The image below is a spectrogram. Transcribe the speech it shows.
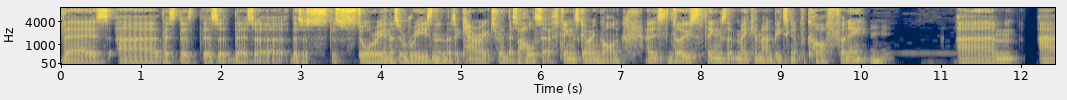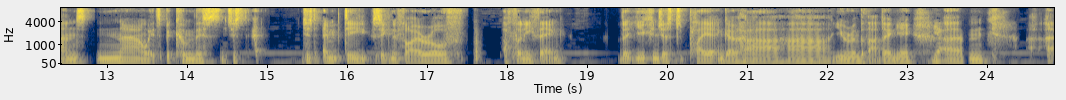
there's uh, there's there's there's a there's a there's a there's a story and there's a reason and there's a character and there's a whole set of things going on, and it's those things that make a man beating up the car funny. Mhm. Um, and now it's become this just just empty signifier of a funny thing that you can just play it and go ha ha ha. You remember that, don't you? Yeah. Um, uh,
